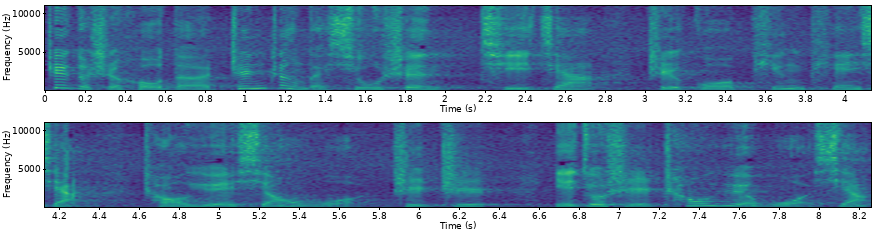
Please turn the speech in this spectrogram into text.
这个时候的真正的修身齐家治国平天下，超越小我致知，也就是超越我相，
